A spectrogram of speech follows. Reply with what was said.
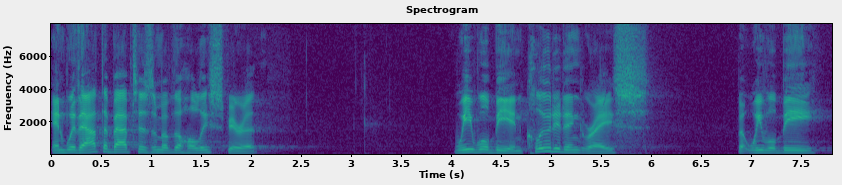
And without the baptism of the Holy Spirit, we will be included in grace, but we will be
